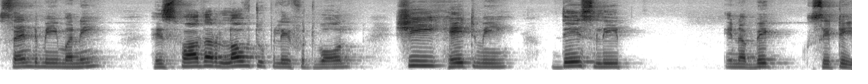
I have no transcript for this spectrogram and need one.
send me money his father love to play football she hate me they sleep in a big city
